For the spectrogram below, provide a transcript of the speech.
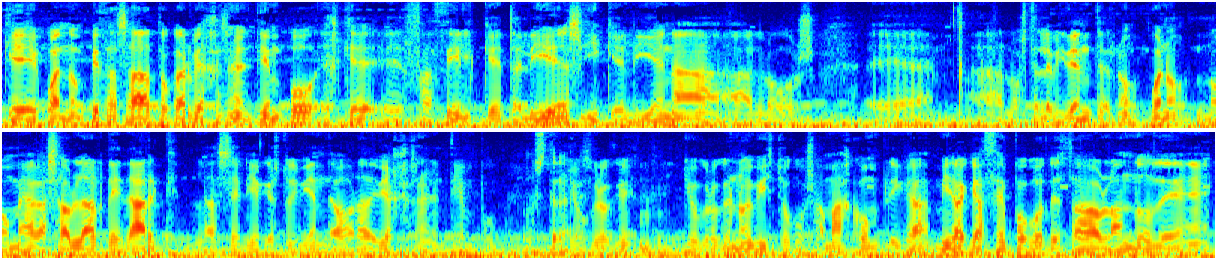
que cuando empiezas a tocar viajes en el tiempo es que es fácil que te líes y que líen a los eh, a los televidentes, ¿no? Bueno, no me hagas hablar de Dark, la serie que estoy viendo ahora de viajes en el tiempo. Yo creo que yo creo que no he visto cosa más complicada. Mira que hace poco te estaba hablando de,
